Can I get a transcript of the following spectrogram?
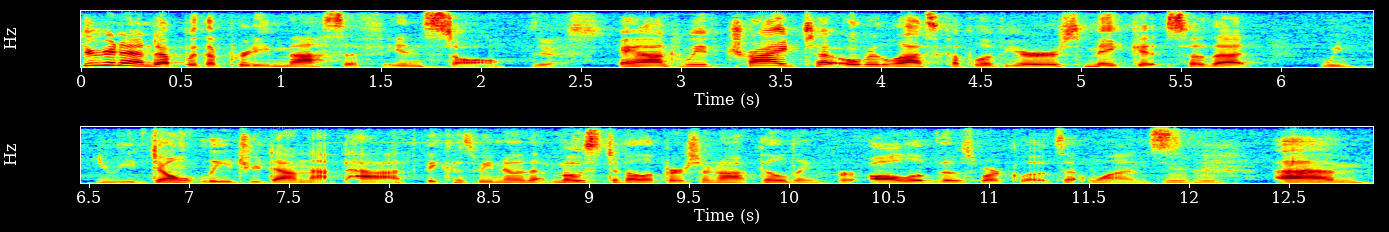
you're going to end up with a pretty massive install. Yes. And we've tried to, over the last couple of years, make it so that we, we don't lead you down that path because we know that most developers are not building for all of those workloads at once. Mhm. Um,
